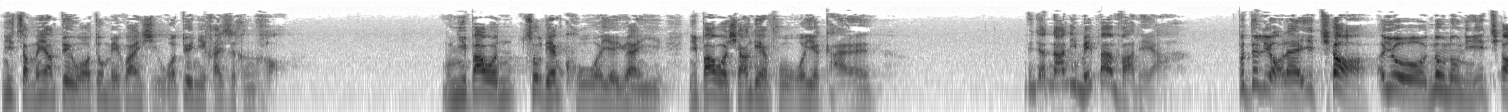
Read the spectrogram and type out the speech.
你怎么样对我都没关系，我对你还是很好。你把我受点苦我也愿意，你把我享点福我也感恩。人家拿你没办法的呀，不得了了，一跳，哎呦，弄弄你一跳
